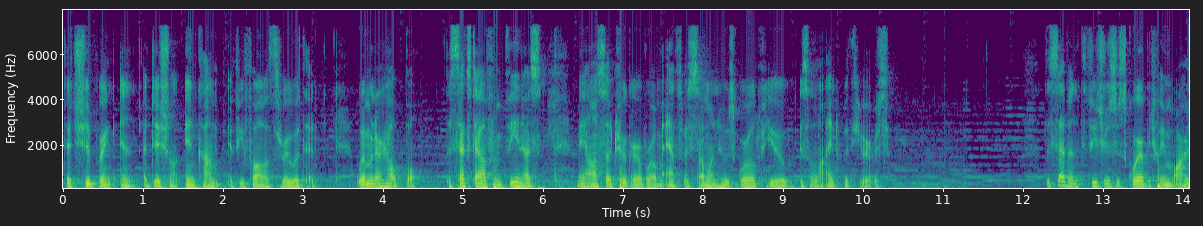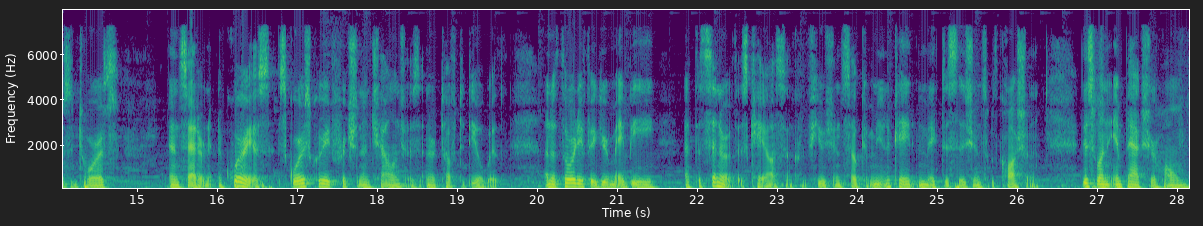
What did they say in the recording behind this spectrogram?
that should bring in additional income if you follow through with it. Women are helpful. The sextile from Venus may also trigger a romance with someone whose worldview is aligned with yours. The seventh features a square between Mars and Taurus and Saturn in Aquarius. Squares create friction and challenges and are tough to deal with. An authority figure may be at the center of this chaos and confusion, so communicate and make decisions with caution. This one impacts your home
